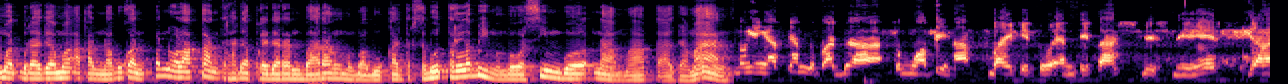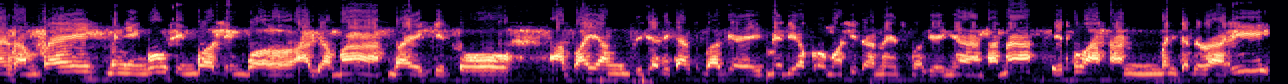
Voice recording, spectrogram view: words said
umat beragama akan melakukan penolakan terhadap peredaran barang membabukan tersebut terlebih membawa simbol nama keagamaan. Mengingatkan kepada semua pihak baik itu entitas bisnis jangan sampai menyinggung simbol-simbol agama baik itu apa yang dijadikan sebagai media promosi dan lain sebagainya karena itu akan mencederai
